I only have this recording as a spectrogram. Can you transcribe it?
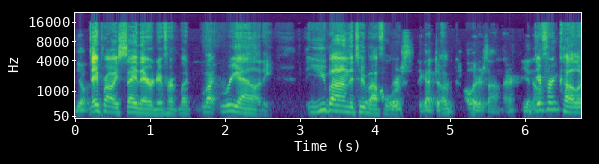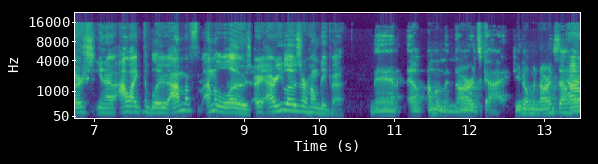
Yep. They probably say they're different, but like reality, you buying the two by fours, They got different colors on there, you know. different colors. You know, I like the blue. I'm a I'm a Lowe's. Are, are you Lowe's or Home Depot? Man, I'm a Menards guy. Do you know Menards down No, there?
